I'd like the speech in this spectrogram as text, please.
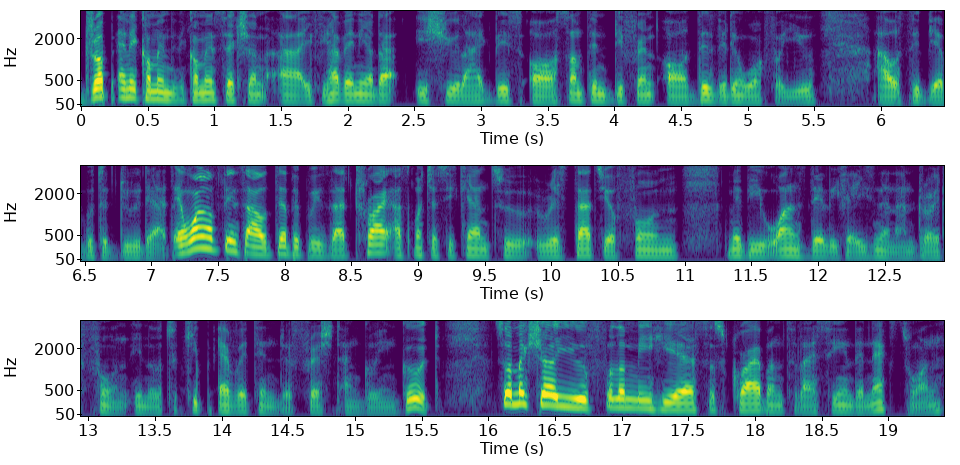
drop any comment in the comment section uh, if you have any other issue like this or something different or this didn't work for you i will still be able to do that. And one of the things i will tell people is that try as much as you can to restart your phone maybe once daily if you're using an android phone you know to keep everything refreshed and going good. So make sure you follow me here subscribe until i see you in the next one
